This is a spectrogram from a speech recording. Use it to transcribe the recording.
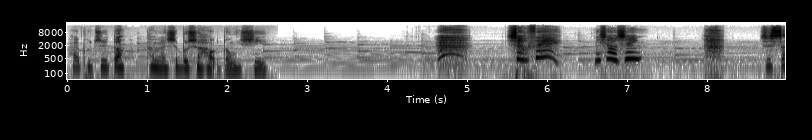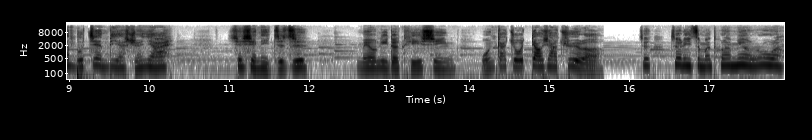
还不知道。他们是不是好东西？小飞，你小心！是深不见底的悬崖。谢谢你，吱吱。没有你的提醒，我应该就会掉下去了。这这里怎么突然没有路了？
